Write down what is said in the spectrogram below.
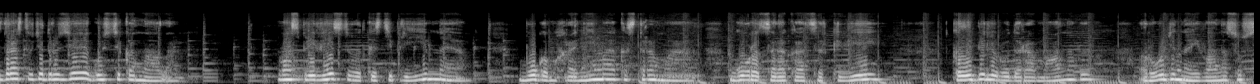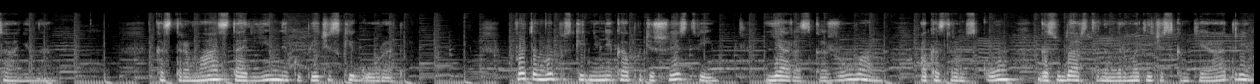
Здравствуйте, друзья и гости канала! Вас приветствует гостеприимная, Богом хранимая Кострома, город 40 церквей, колыбель рода Романовых, родина Ивана Сусанина. Кострома – старинный купеческий город. В этом выпуске дневника путешествий я расскажу вам о Костромском государственном драматическом театре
